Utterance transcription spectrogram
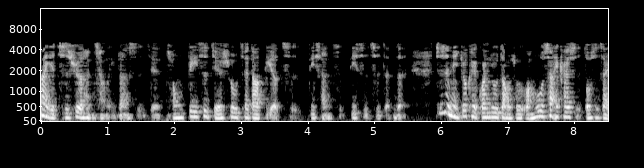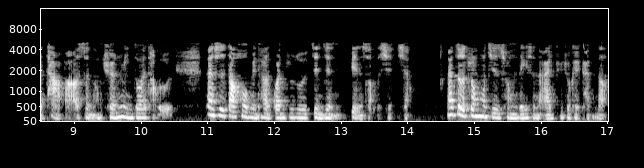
那也持续了很长的一段时间，从第一次结束再到第二次、第三次、第四次等等，就是你就可以关注到说，网络上一开始都是在踏伐而生，全民都在讨论，但是到后面它的关注度渐渐变少的现象。那这个状况其实从雷神的 IG 就可以看到，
